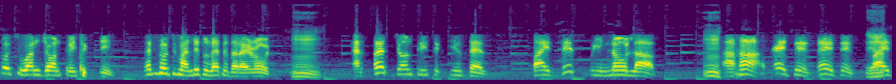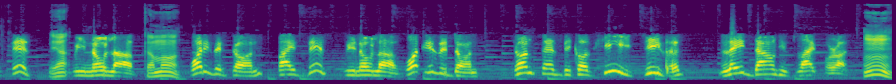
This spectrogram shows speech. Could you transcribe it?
go to 1 John 3.16. Let's go to my little letter that I wrote. Mm. And First John 3.16 says, by this we know love. Mm. Aha, there it is, there it is. Yeah. By this Yeah. we know love. Come on. What is it, John? By this we know love. What is it, John? John says, because he, Jesus, laid down his life for us. Mm.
